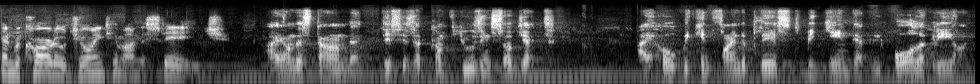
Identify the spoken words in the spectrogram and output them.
and Ricardo joined him on the stage. I understand that this is a confusing subject. I hope we can find a place to begin that we all agree on.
